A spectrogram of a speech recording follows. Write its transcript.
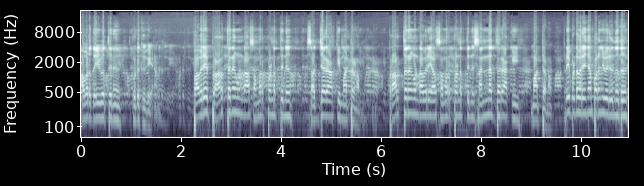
അവർ ദൈവത്തിന് കൊടുക്കുകയാണ്. അപ്പൊ അവരെ പ്രാർത്ഥന കൊണ്ട് ആ സമർപ്പണത്തിന് സജ്ജരാക്കി മാറ്റണം. പ്രാർത്ഥന കൊണ്ട് അവരെ ആ സമർപ്പണത്തിന് സന്നദ്ധരാക്കി മാറ്റണം. പ്രിയപ്പെട്ടവരെ ഞാൻ പറഞ്ഞു വരുന്നത്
